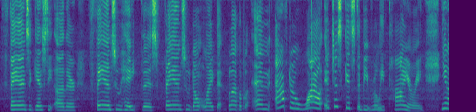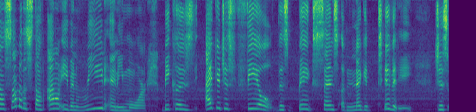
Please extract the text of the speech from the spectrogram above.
fans against the other, fans who hate this, fans who don't like that, blah, blah, blah. And after a while, it just gets to be really tiring. You know, some of the stuff I don't even read anymore because I could just feel this big sense of negativity just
